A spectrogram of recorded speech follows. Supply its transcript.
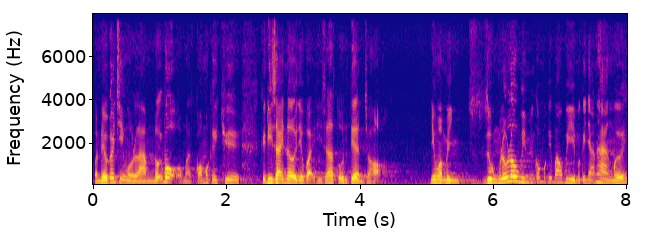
Còn nếu các anh chị mà làm nội bộ mà có một cái cái designer như vậy thì rất là tốn tiền cho họ. Nhưng mà mình dùng lâu lâu mình mới có một cái bao bì một cái nhãn hàng mới.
